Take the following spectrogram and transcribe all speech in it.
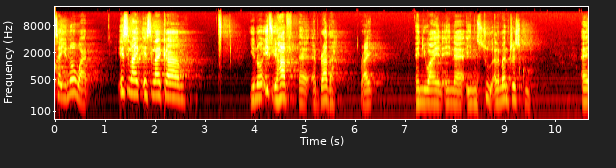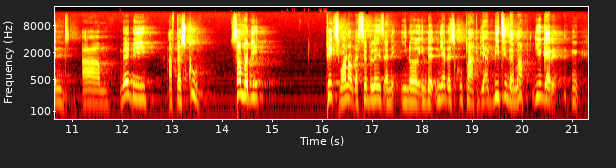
said, you know what? It's like, it's like um, you know, if you have a, a brother, right? And you are in, in, a, in school, elementary school, and um, maybe after school, somebody picks one of the siblings and you know in the near the school park they are beating them up do you get it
